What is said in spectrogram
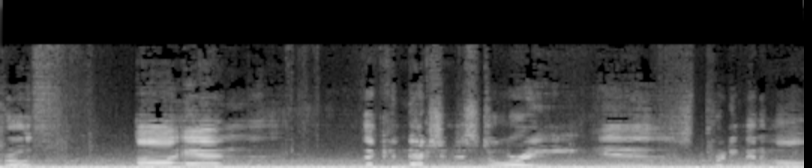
growth uh, and the connection to story is pretty minimal.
